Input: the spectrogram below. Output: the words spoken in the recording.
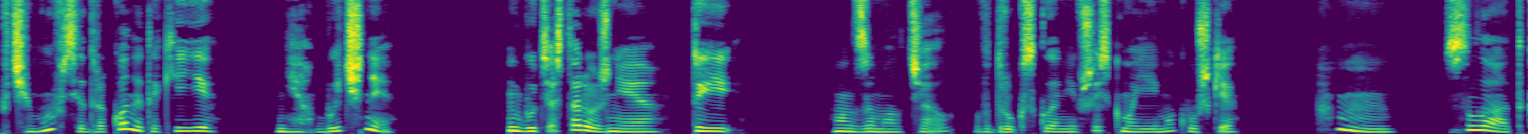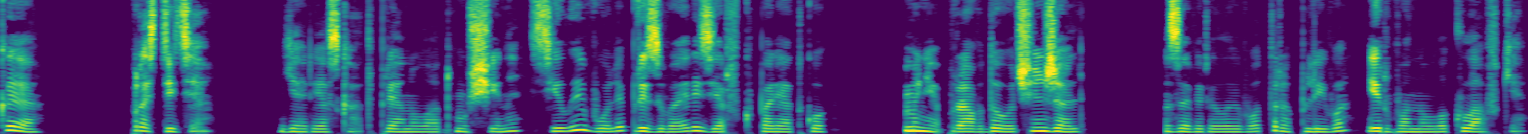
«Почему все драконы такие... необычные?» «Будь осторожнее, ты...» Он замолчал, вдруг склонившись к моей макушке. «Хм, сладкая. Простите». Я резко отпрянула от мужчины, силой воли призывая резерв к порядку. «Мне, правда, очень жаль», — заверила его торопливо и рванула к лавке.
